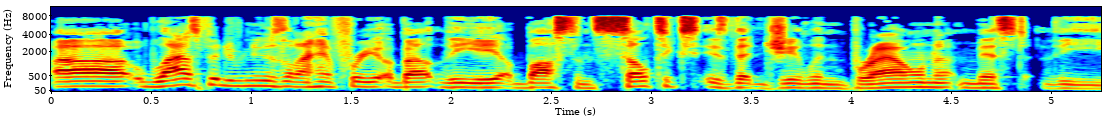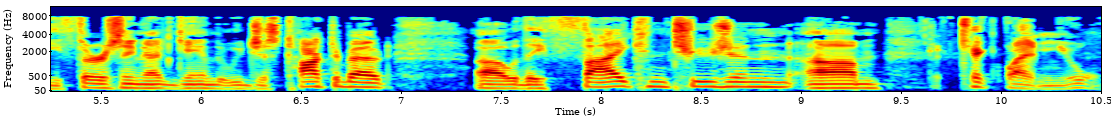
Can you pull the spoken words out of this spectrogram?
uh, last bit of news that I have for you about the Boston Celtics is that Jaylen Brown missed the Thursday night game that we just talked about uh, with a thigh contusion. Um, kicked by a mule.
